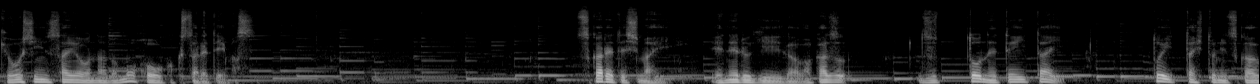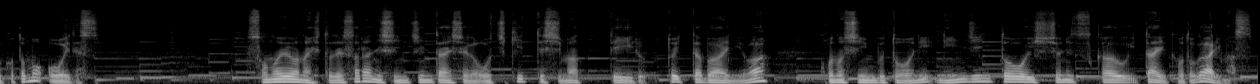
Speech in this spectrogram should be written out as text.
強心作用なども報告されています。疲れてしまいエネルギーが湧かずずっと寝ていたいといった人に使うことも多いです。そのような人でさらに新陳代謝が落ちきってしまっているといった場合にはこの深部糖に人参糖を一緒に使う痛いことがあります。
